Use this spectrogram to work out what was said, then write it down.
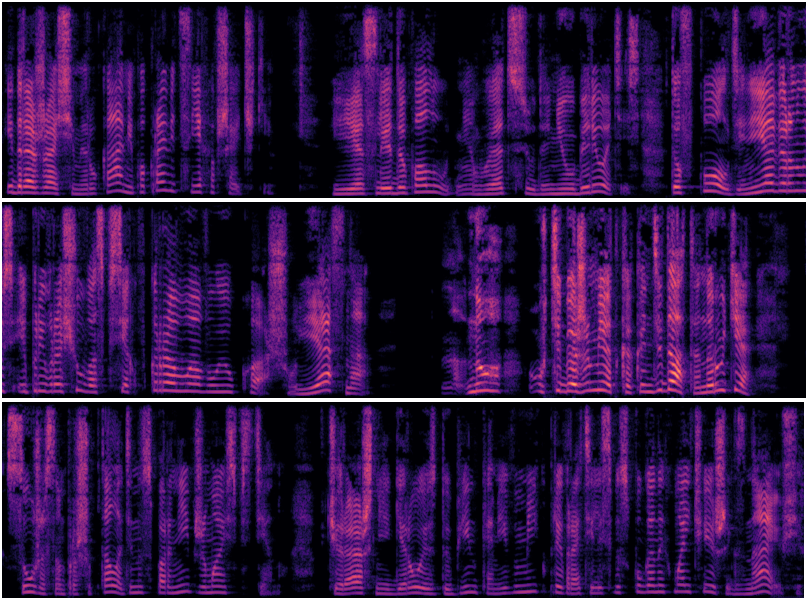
и дрожащими руками поправить съехавшие очки. Если до полудня вы отсюда не уберетесь, то в полдень я вернусь и превращу вас всех в кровавую кашу, ясно? Но у тебя же метка кандидата на руке! С ужасом прошептал один из парней, вжимаясь в стену. Вчерашние герои с дубинками вмиг превратились в испуганных мальчишек, знающих,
